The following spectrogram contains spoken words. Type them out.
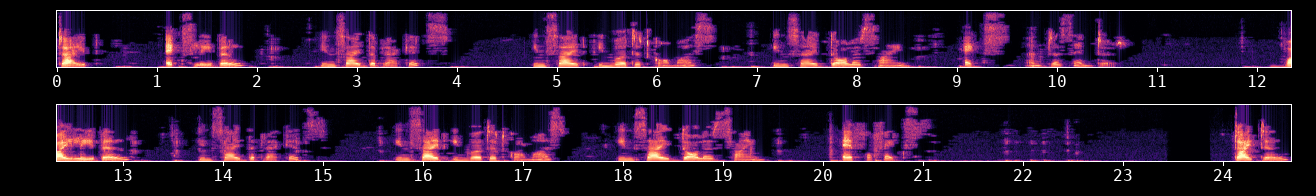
Type x label inside the brackets inside inverted commas, inside dollar sign x and press enter. Y label inside the brackets, inside inverted commas, inside dollar sign f of x. Title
